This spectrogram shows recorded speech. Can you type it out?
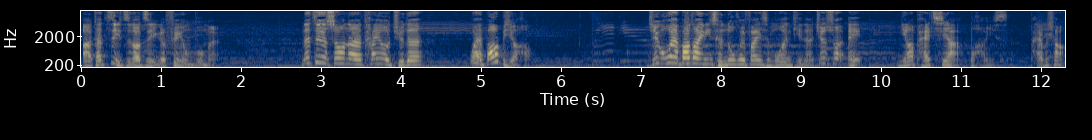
啊，他自己知道自己一个费用部门，那这个时候呢，他又觉得外包比较好，结果外包到一定程度会发现什么问题呢？就是说，哎，你要排期啊，不好意思，排不上。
